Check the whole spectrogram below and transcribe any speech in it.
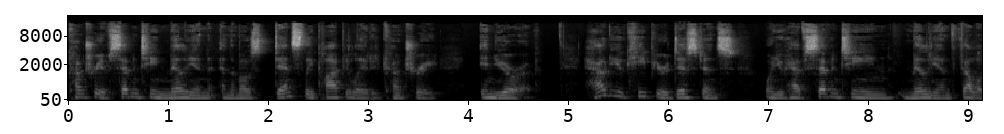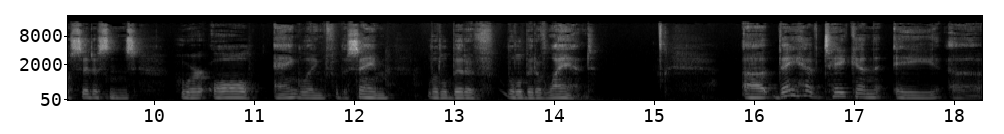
country of 17 million and the most densely populated country in Europe. How do you keep your distance when you have 17 million fellow citizens who are all angling for the same little bit of little bit of land? Uh, they have taken a, uh,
